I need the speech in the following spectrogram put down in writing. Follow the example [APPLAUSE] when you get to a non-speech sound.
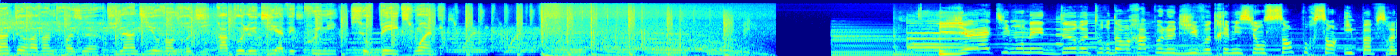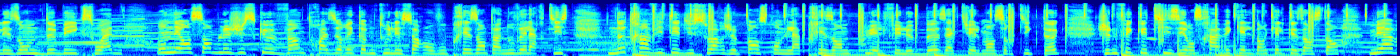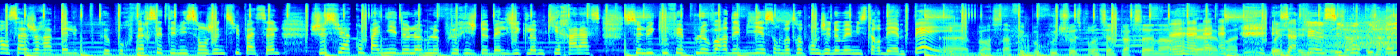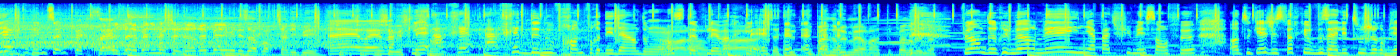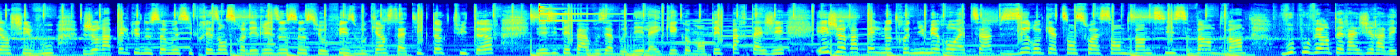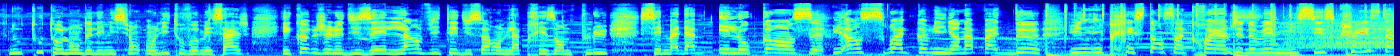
20h à 23h, du lundi au vendredi. Rapology avec Queenie sur BX1. Yo la team, on est de retour dans Rapology, votre émission 100% hip-hop sur les ondes de BX1. On est ensemble jusque 23h et comme tous les soirs, on vous présente un nouvel artiste. Notre invitée du soir, je pense qu'on ne la présente plus, elle fait le buzz actuellement sur TikTok. Je ne fais que teaser, on sera avec elle dans quelques instants. Mais avant ça, je rappelle que pour faire cette émission, je ne suis pas seule. Je suis accompagnée de l'homme le plus riche de Belgique, l'homme qui ralasse, celui qui fait pleuvoir des billets sur votre compte, j'ai nommé Mister BMP. Euh, bon, ça fait beaucoup de choses pour une seule personne. hein. Ouais, [LAUGHS] bah, Et ça fait aussi beaucoup de bien- pour une seule personne. J'aurais bien, aimé- j'aurais bien aimé les avoir, tiens, les billets. Ouais, Barclay, arrête, arrête de nous prendre pour des dindons, hein, s'il te plaît, voilà. Barclay. C'est tout, tout plein de rumeurs, hein, tout plein de rumeurs. [LAUGHS] Plein de rumeurs, mais il n'y a pas de fumée sans feu. En tout cas, j'espère que vous allez toujours bien chez vous. Je rappelle que nous sommes aussi présents sur les réseaux sociaux Facebook, Insta, TikTok, Twitter. N'hésitez pas à vous abonner, liker, commenter, partager. Et je rappelle notre numéro WhatsApp 0460 26 20 20. Vous pouvez interagir avec nous tout au long de l'émission. On lit tous vos messages. Et comme je le disais, l'invité du soir, on ne la présente plus. C'est Madame Éloquence. Un swag comme il n'y en a pas deux. Une prestance incroyable. J'ai nommé Mrs. Crystal.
